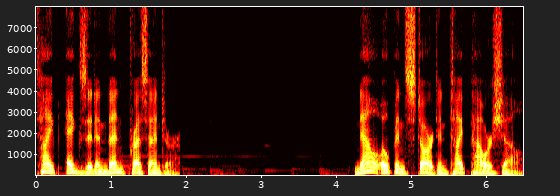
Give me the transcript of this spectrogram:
Type, exit and then press enter. Now open Start and type PowerShell.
